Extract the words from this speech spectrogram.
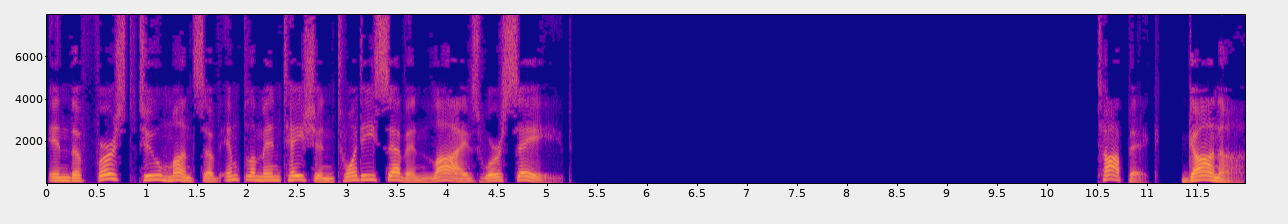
In the first two months of implementation 27 lives were saved. Ghana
